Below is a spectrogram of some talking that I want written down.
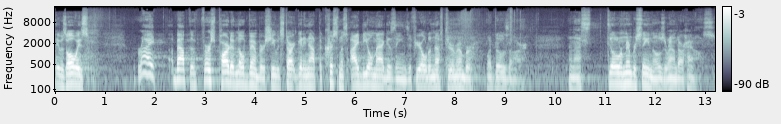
it was always right about the first part of November, she would start getting out the Christmas Ideal magazines, if you're old enough to remember what those are. And I still remember seeing those around our house.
